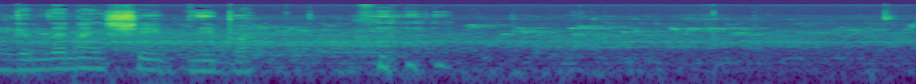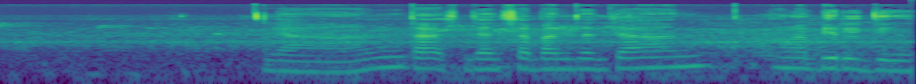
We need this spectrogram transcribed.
Ang ganda ng shape, di ba? Yan. Tapos dyan sa banda dyan, mga building.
